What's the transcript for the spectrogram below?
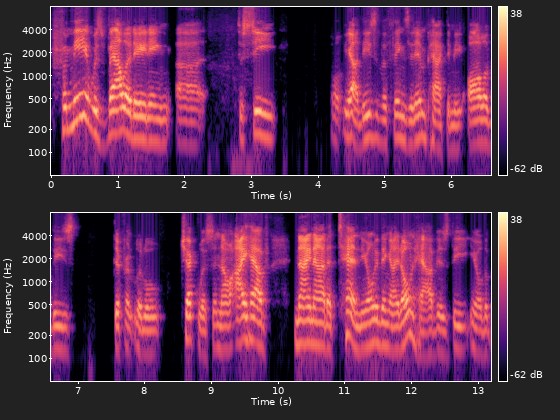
for me it was validating uh, to see well, yeah, these are the things that impacted me, all of these different little checklists. And now I have nine out of ten. The only thing I don't have is the, you know, the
